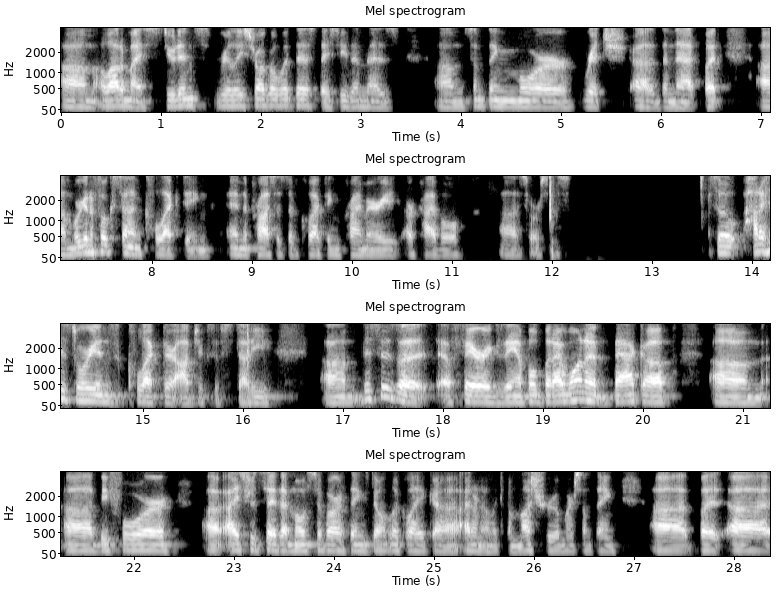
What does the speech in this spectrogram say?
Um, a lot of my students really struggle with this. They see them as um, something more rich uh, than that. But um, we're going to focus on collecting and the process of collecting primary archival uh, sources. So how do historians collect their objects of study? Um, this is a, a, fair example, but I want to back up um, uh, before uh, I should say that most of our things don't look like, uh, I don't know, like a mushroom or something. Uh, but uh,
